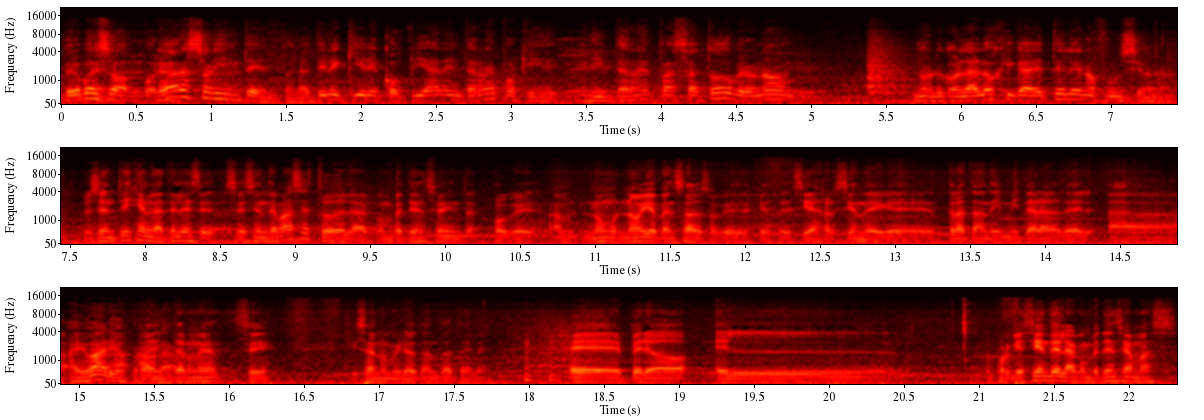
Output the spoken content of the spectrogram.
Pero por eso, por ahora son intentos. La tele quiere copiar a internet porque en internet pasa todo, pero no, no con la lógica de tele no funciona. ¿Lo sentís que en la tele se, se siente más esto de la competencia? de inter- Porque um, no, no había pensado eso que, que decías recién de que tratan de imitar a, la tele- a- Hay varios a- a internet. Sí, quizás no miró tanta tele. Eh, pero el. Porque siente la competencia más.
